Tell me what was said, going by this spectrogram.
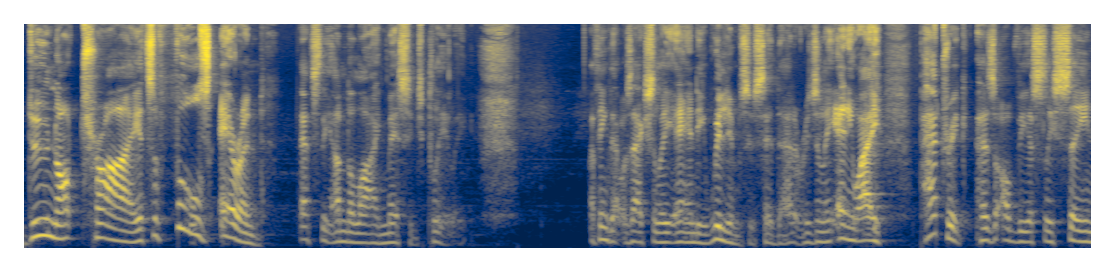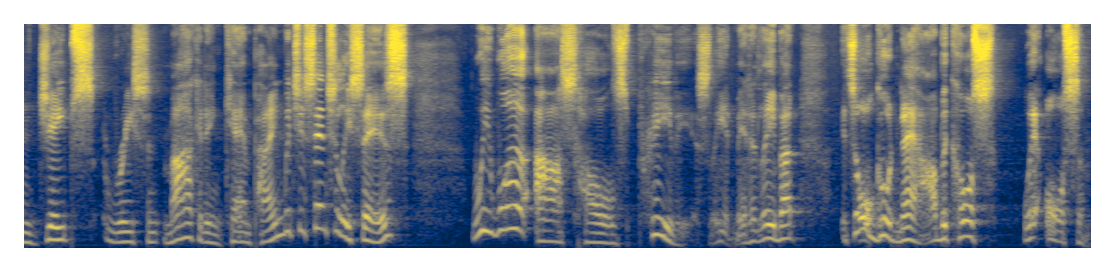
do not try. It's a fool's errand. That's the underlying message, clearly. I think that was actually Andy Williams who said that originally. Anyway, Patrick has obviously seen Jeep's recent marketing campaign, which essentially says, We were assholes previously, admittedly, but it's all good now because we're awesome.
